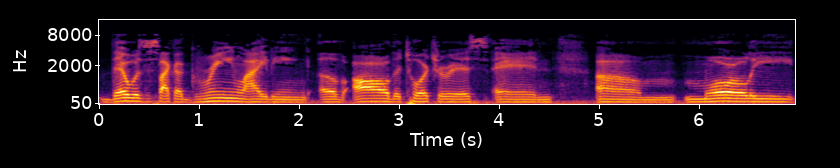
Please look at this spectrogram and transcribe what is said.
there was just like a green lighting of all the torturous and um morally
